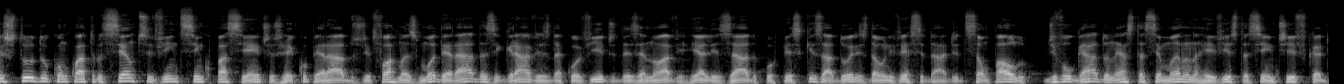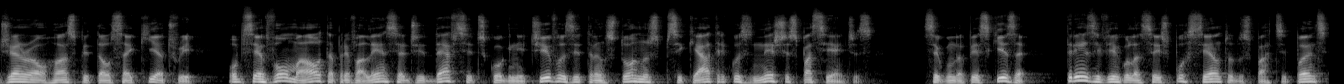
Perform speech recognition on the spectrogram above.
Estudo com 425 pacientes recuperados de formas moderadas e graves da Covid-19, realizado por pesquisadores da Universidade de São Paulo, divulgado nesta semana na revista científica General Hospital Psychiatry, observou uma alta prevalência de déficits cognitivos e transtornos psiquiátricos nestes pacientes. Segundo a pesquisa, 13,6% dos participantes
